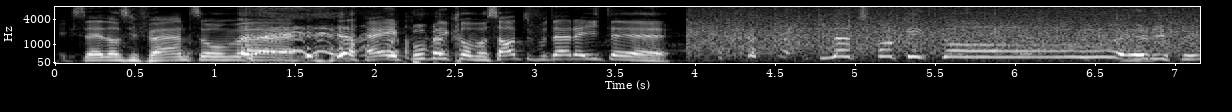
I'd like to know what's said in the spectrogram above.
Ich sehe, dass die Fans um. Hey, Publikum, was haltet ihr von dieser Idee? Let's fucking go! Anything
